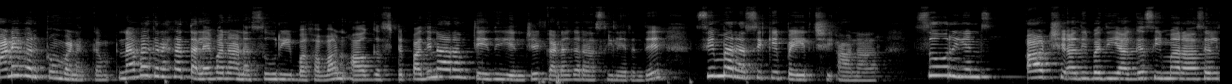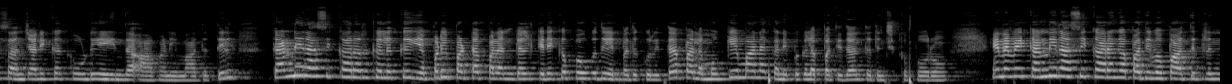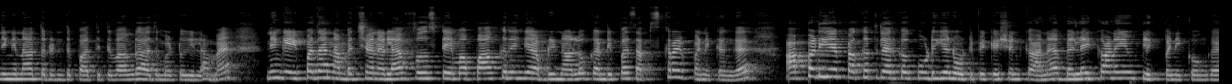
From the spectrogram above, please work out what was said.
அனைவருக்கும் வணக்கம். நவகிரக தலைவனான சூரிய பகவான் ஆகஸ்ட் பதினாறாம் தேதி என்று கடகராசியிலிருந்து சிம்ம ராசிக்கு பயிற்சி ஆனார். சூரியன் ஆட்சி அதிபதியாக சிம்ம சஞ்சரிக்கக்கூடிய இந்த ஆவணி மாதத்தில் கன்னிராசிக்காரர்களுக்கு எப்படிப்பட்ட பலன்கள் கிடைக்கப் போகுது என்பது குறித்த பல முக்கியமான கணிப்புகளை பற்றி தான் தெரிஞ்சுக்க போகிறோம் எனவே கன்னிராசிக்காரங்க பதிவை பார்த்துட்டு இருந்தீங்கன்னா தொடர்ந்து பார்த்துட்டு வாங்க. அது மட்டும் இல்லாமல் நீங்கள் இப்போ தான் நம்ம சேனலை ஃபர்ஸ்ட் டைமாக பார்க்குறீங்க அப்படின்னாலும் கண்டிப்பாக சப்ஸ்கிரைப் பண்ணிக்கோங்க. அப்படியே பக்கத்தில் இருக்கக்கூடிய நோட்டிஃபிகேஷனுக்கான பெல்லைக்கானையும் கிளிக் பண்ணிக்கோங்க.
